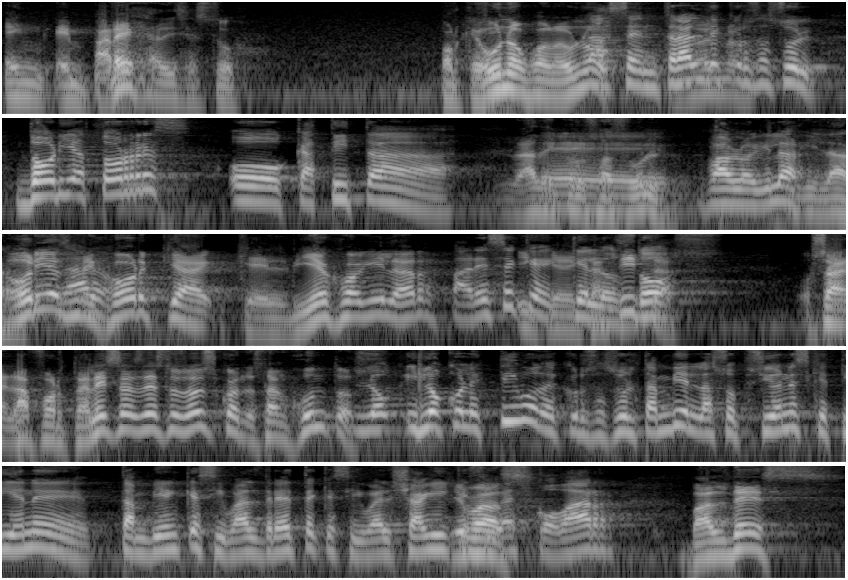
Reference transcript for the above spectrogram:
en, en pareja, dices tú. Porque uno por uno. La central no de Cruz Azul, ¿Doria Torres o Catita? La de Cruz eh, Azul. Pablo Aguilar. Aguilar. Doria es Claro. mejor que, a- que el viejo Aguilar. Parece y que- que los dos. O sea, la fortaleza de estos dos es cuando están juntos. Lo- y lo colectivo de Cruz Azul también, las opciones que tiene también, que si va el Drete, que si va el Shaggy, que si va? Escobar. Valdés,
